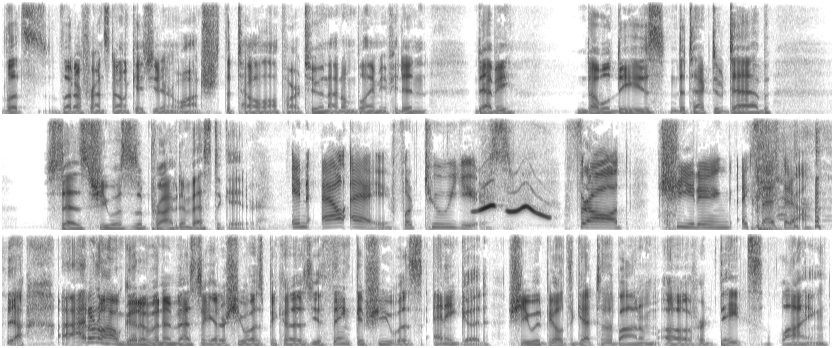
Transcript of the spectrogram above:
let's let our friends know in case you didn't watch the Tell All Part Two, and I don't blame you if you didn't. Debbie, double D's, Detective Deb, says she was a private investigator. in LA for two years. Fraud, cheating, etc. Yeah, I don't know how good of an investigator she was because you think if she was any good, she would be able to get to the bottom of her dates lying.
